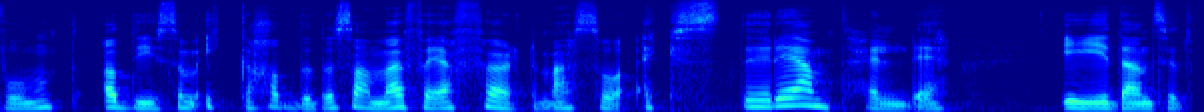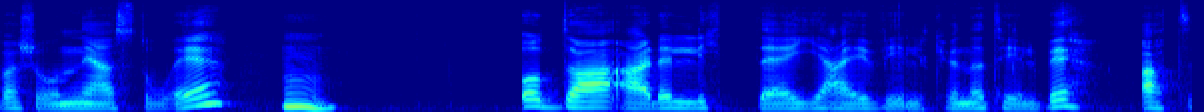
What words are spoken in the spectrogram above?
vondt av de som ikke hadde det samme, for jeg følte meg så ekstremt heldig i den situasjonen jeg sto i. Mm. Og da er det litt det jeg vil kunne tilby. At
